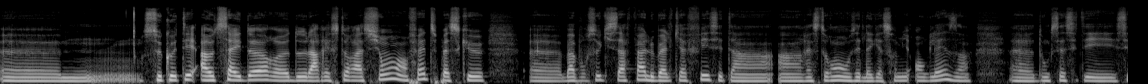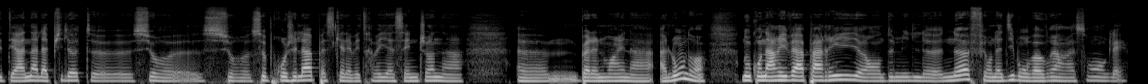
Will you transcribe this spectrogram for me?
ce côté outsider euh, de la restauration, en fait, parce que euh, bah pour ceux qui savent pas, le Bal Café, c'est un, un, restaurant où faisait de la gastronomie anglaise. Euh, donc ça, c'était c'était Anna la pilote euh, sur sur ce projet-là parce qu'elle avait travaillé à Saint John à euh, and Wine à, à, Londres. Donc on est arrivé à Paris en 2009 et on a dit bon on va ouvrir un restaurant anglais.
